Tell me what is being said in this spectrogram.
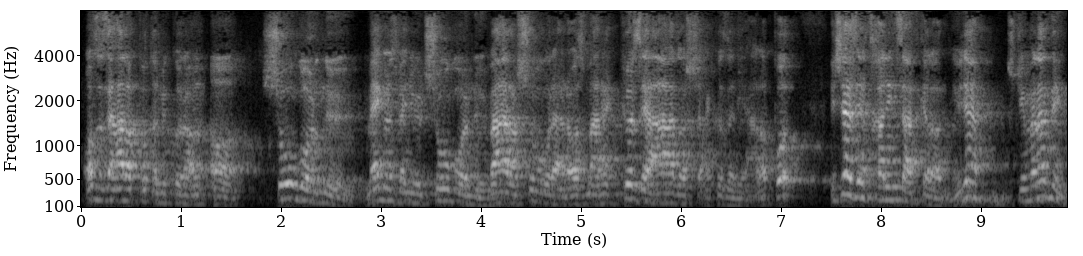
az az állapot, amikor a, a sógornő, megözvenyült sógornő vár a sógorára, az már egy közel házasság közeli állapot, és ezért halicát kell adni, ugye? Stimmel eddig?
